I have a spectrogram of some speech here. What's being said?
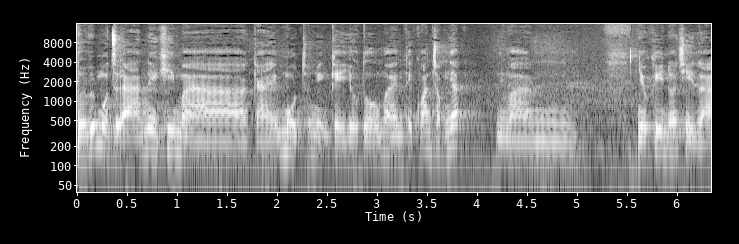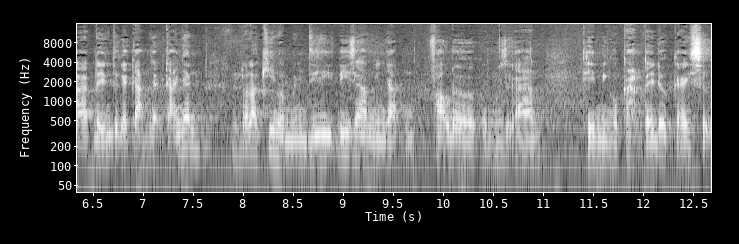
đối với một dự án thì khi mà cái một trong những cái yếu tố mà em thấy quan trọng nhất nhưng mà nhiều khi nó chỉ là đến từ cái cảm nhận cá nhân ừ. đó là khi mà mình đi đi ra mình gặp founder của một dự án thì mình có cảm thấy được cái sự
